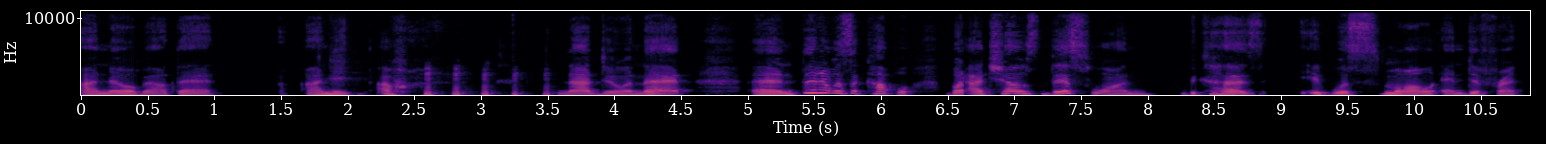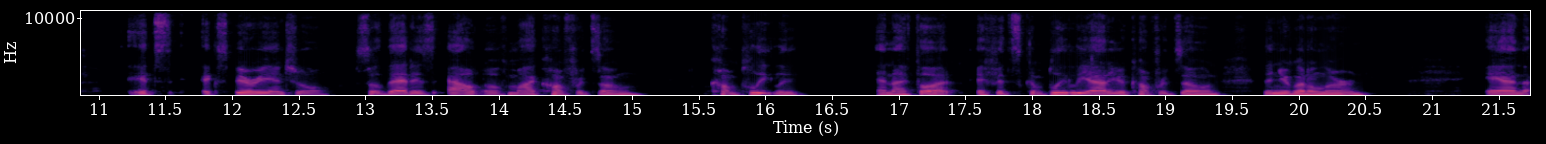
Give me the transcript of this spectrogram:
I know about that. I need, I'm not doing that. And then it was a couple, but I chose this one because it was small and different. It's experiential. So that is out of my comfort zone completely. And I thought, if it's completely out of your comfort zone, then you're going to learn. And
